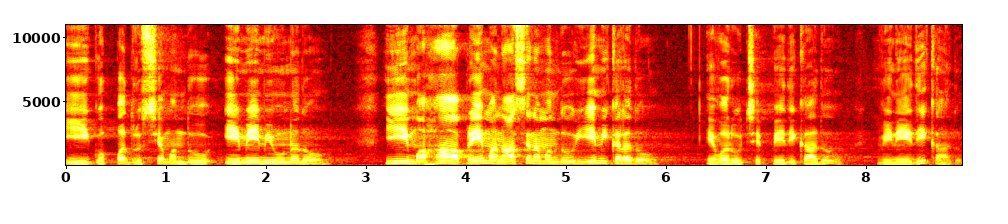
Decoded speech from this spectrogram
ఈ గొప్ప దృశ్యమందు ఏమేమి ఉన్నదో ఈ మహాప్రేమ నాశనమందు ఏమి కలదో ఎవరు చెప్పేది కాదు వినేది కాదు.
